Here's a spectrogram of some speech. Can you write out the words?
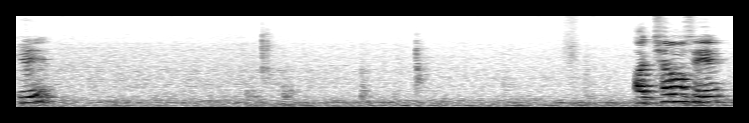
के अक्षरों से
